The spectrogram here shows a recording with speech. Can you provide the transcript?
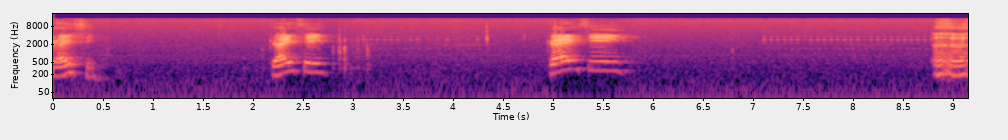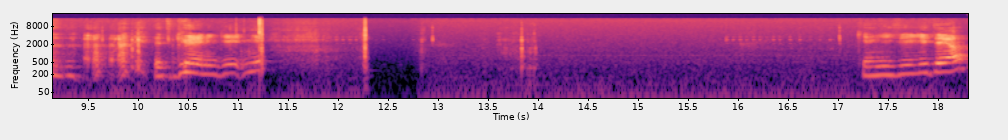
Gracie. Gracie. Gracie. it's Granny getting you. Can you see yourself?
